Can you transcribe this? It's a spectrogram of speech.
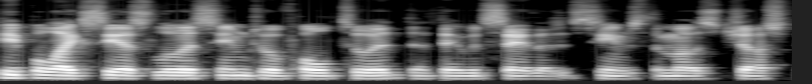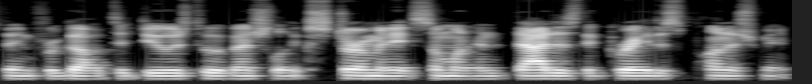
people like C.S. Lewis seem to have hold to it that they would say that it seems the most just thing for God to do is to eventually exterminate someone, and that is the greatest punishment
